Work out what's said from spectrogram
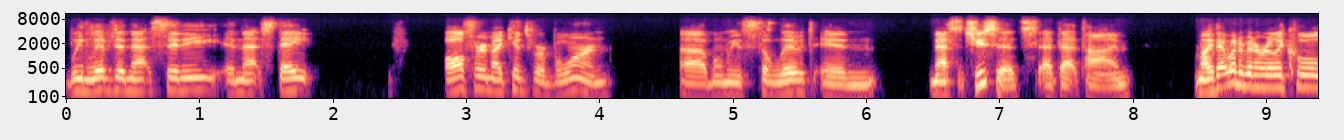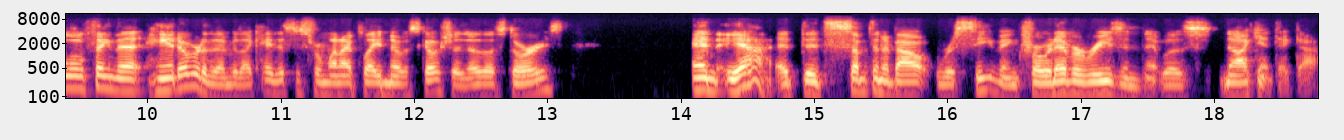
we lived in that city in that state. All three of my kids were born uh, when we still lived in Massachusetts at that time. I'm like, that would have been a really cool little thing to hand over to them. Be like, hey, this is from when I played Nova Scotia. Know those stories? And yeah, it, it's something about receiving for whatever reason. It was no, I can't take that.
